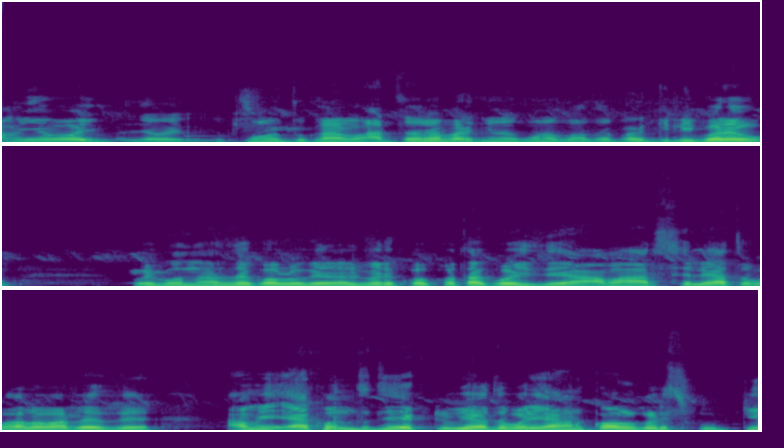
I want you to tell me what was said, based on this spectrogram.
আমি ওই কোনো দোকান পার কিনা কোনো বাজার পার গেলি পরেও ওই বন্ধু বান্ধব গল্প গেলে পরে ক- কথা কই যে আমার ছেলে এত ভালোবাসে যে আমি এখন যদি একটু বিয়াতে পারি এখন কল করি স্কুটি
